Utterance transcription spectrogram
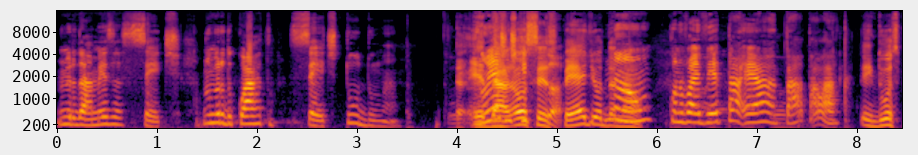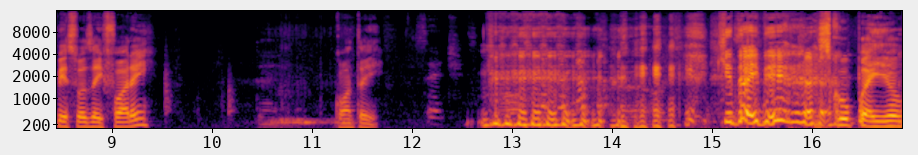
número da mesa, 7. O número do quarto, 7. Tudo, mano. É Não é a da- gente ou que vocês pedem ou não? Não, quando vai ver, tá, é, tá, tá lá. Tem duas pessoas aí fora, hein? Tem. Conta aí. Que doideira. Desculpa aí, eu.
